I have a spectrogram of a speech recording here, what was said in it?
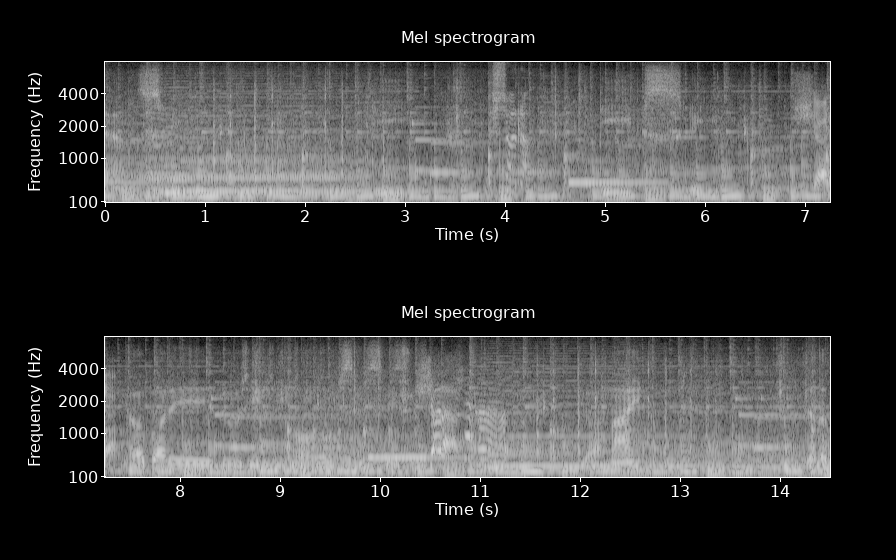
and sleep. Deep. Shut up. Deep sleep. Shut up. Your body losing all sensation. Shut up. Your mind Shut up!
